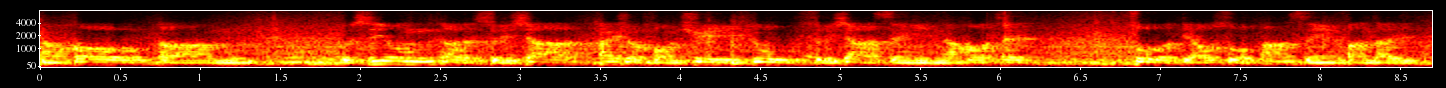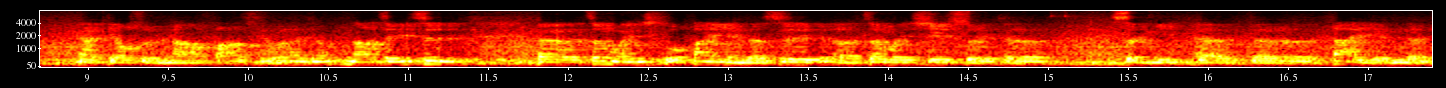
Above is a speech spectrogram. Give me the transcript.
然后，嗯，我是用呃水下拍熊棚去录水下的声音，然后再做雕塑，把声音放在那雕塑让它发出来。那这一次，呃，曾文我扮演的是呃曾文溪水的声音呃的代言人，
